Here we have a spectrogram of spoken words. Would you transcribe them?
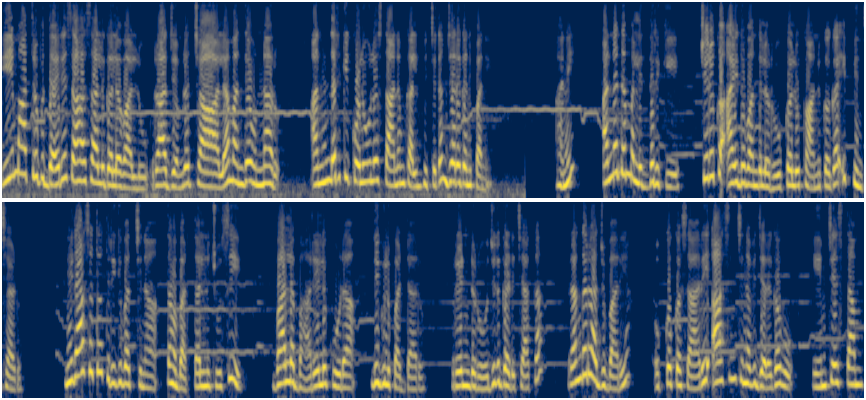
ఈ మాత్రపు ధైర్య సాహసాలు గలవాళ్ళు రాజ్యంలో చాలా మందే ఉన్నారు. అందరికీ కొలువులో స్థానం కల్పించటం జరగని పని. అని అన్నదమ్మలిద్దరికీ చెరొక ఐదు వందల రూకలు కానుకగా ఇప్పించాడు. నిరాశతో తిరిగి వచ్చిన తమ భర్తలను చూసి వాళ్ళ భార్యలు కూడా దిగులు పడ్డారు. రెండు రోజులు గడిచాక రంగరాజు భార్య ఒక్కొక్కసారి ఆశించినవి జరగవు. ఏం చేస్తాం?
